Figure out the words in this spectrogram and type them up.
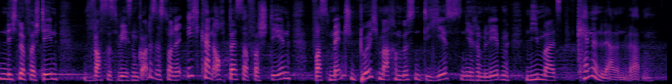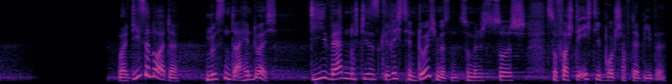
nicht nur verstehen, was das Wesen Gottes ist, sondern ich kann auch besser verstehen, was Menschen durchmachen müssen, die Jesus in ihrem Leben niemals kennenlernen werden. Weil diese Leute müssen da hindurch. Die werden durch dieses Gericht hindurch müssen. Zumindest so, so verstehe ich die Botschaft der Bibel.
